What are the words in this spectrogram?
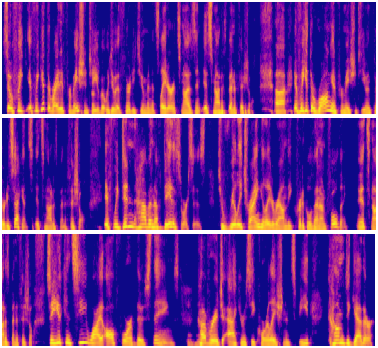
So if we if we get the right information to you, but we do it 32 minutes later, it's not as it's not as beneficial. Uh, if we get the wrong information to you in 30 seconds, it's not as beneficial. If we didn't have enough data sources to really triangulate around the critical event unfolding, it's not as beneficial. So you can see why all four of those things Mhm. coverage, accuracy, correlation, and speed come together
